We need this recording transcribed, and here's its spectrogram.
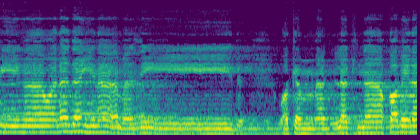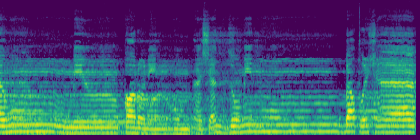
فيها ولدينا مزيد. وكم أهلكنا قبلهم من قرن هم أشد منهم بطشا.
